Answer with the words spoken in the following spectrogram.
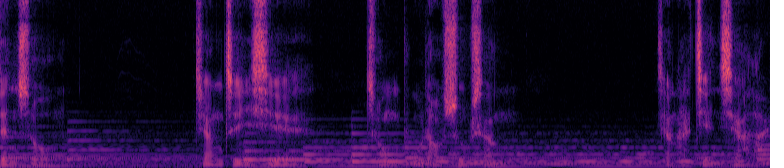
伸手将这一些从葡萄树上将它剪下来。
